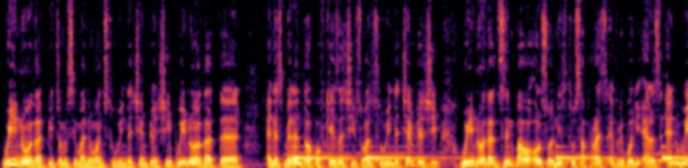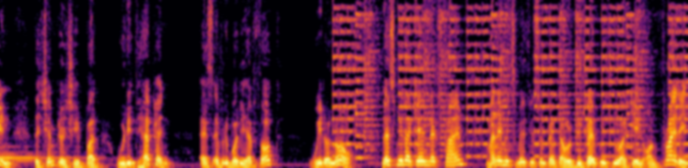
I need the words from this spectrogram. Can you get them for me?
we know that Peter Mosimane wants to win the championship. We know that uh, Ernest Middendorp of Kaizer Chiefs wants to win the championship. We know that Zinnbauer also needs to surprise everybody else and win the championship. But will it happen as everybody have thought? We don't know. Let's meet again next time. My name is Matthew Simpeta. I will be back with you again on Friday.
